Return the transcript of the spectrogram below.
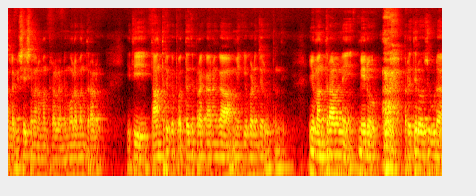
చాలా విశేషమైన మంత్రాలండి మూల మంత్రాలు. ఇది తాంత్రిక పద్ధతి ప్రకారంగా మీకు ఇవ్వడం జరుగుతుంది. ఈ మంత్రాలని మీరు ప్రతిరోజు కూడా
